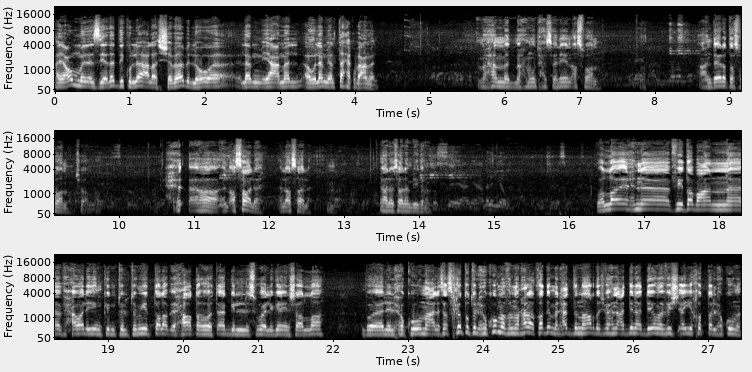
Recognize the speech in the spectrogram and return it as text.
هيعم الزيادات دي كلها على الشباب اللي هو لم يعمل أو لم يلتحق بعمل. محمد محمود حسنين أسوان. عن دائرة أسوان إن شاء الله. ح... الأصالة الأصالة. مم. أهلا وسهلا بكم والله إحنا في طبعا في حوالي يمكن 300 طلب إحاطة هو تأجل الأسبوع اللي جاي إن شاء الله. للحكومة على أساس خطة الحكومة في المرحلة القادمة لحد النهاردة شوف إحنا عندنا قد إيه ما فيش أي خطة للحكومة.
